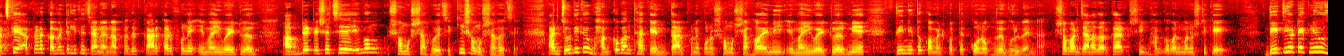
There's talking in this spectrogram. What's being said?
আজকে আপনারা কমেন্টে লিখে জানান, আপনাদের কার কার ফোনে এমআই ওয়াই টুয়েলভ আপডেট এসেছে এবং সমস্যা হয়েছে, কি সমস্যা হয়েছে? আর যদি কেউ ভাগ্যবান থাকেন, তার ফোনে কোনো সমস্যা হয়নি এমআই ওয়াই টুয়েলভ নিয়ে, তিনি তো কমেন্ট করতে কোনোভাবে ভুলবেন না। সবার জানা দরকার সেই ভাগ্যবান মানুষটিকে দ্বিতীয় টেক নিউজ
